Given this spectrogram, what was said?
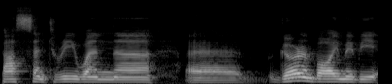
past century when uh, uh, girl and boy maybe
